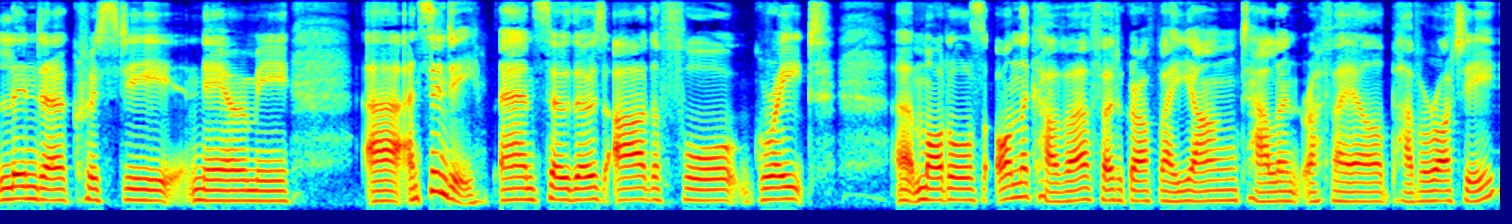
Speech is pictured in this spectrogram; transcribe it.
Linda, Christy, Naomi, uh, and Cindy. And so those are the four great uh, models on the cover, photographed by young talent Rafael Pavarotti.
